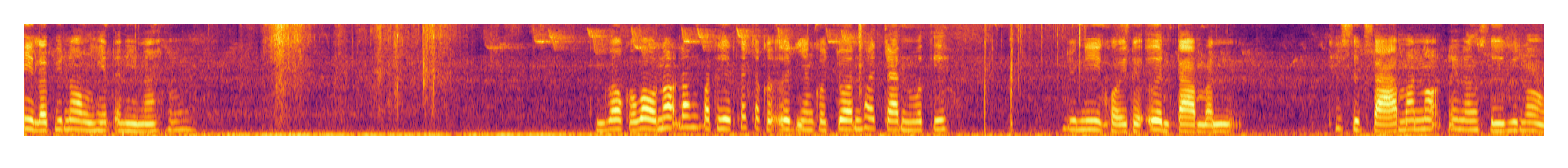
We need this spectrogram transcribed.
นี่แล้วพี่น้องเฮ็ดอันนี้นะอืมเว่าก็เว่าเนาะตั้งประเทศก็จะก็เอิญยังก็จวนพระจันทร์วะติ อยู่นี่ข่อยเถอเอิญตามมันที่ศึกษามาเนาะในหนังสือพี่น้อง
